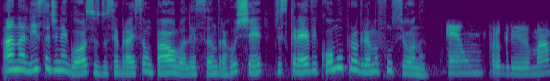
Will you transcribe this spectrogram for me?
A analista de negócios do Sebrae São Paulo, Alessandra Rocher, descreve como o programa funciona é um programa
